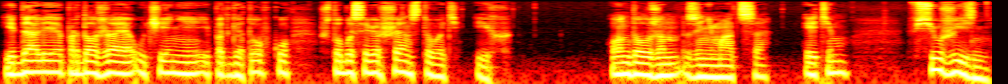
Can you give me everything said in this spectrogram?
и далее продолжая учение и подготовку, чтобы совершенствовать их. Он должен заниматься этим всю жизнь,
